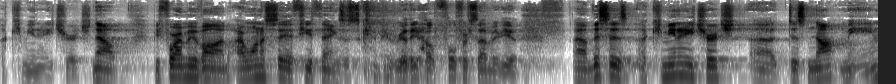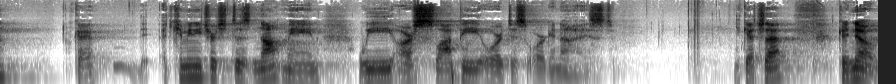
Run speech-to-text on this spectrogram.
a community church. Now, before I move on, I want to say a few things. This is going to be really helpful for some of you. Um, this is a community church uh, does not mean, okay, a community church does not mean we are sloppy or disorganized. You catch that? Okay, no,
